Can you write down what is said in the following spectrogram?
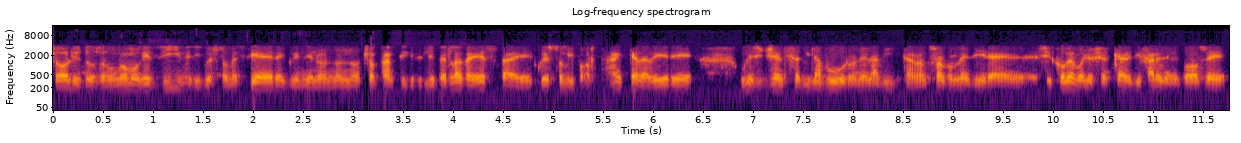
solito sono un uomo che vive di questo mestiere, quindi non, non, non ho tanti grilli per la testa e questo mi porta anche ad avere un'esigenza di lavoro nella vita, non so come dire, siccome voglio cercare di fare delle cose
